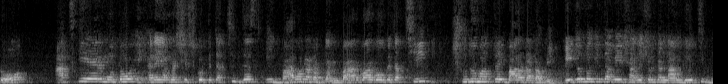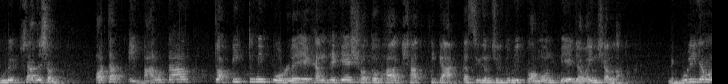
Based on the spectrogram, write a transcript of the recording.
তো আজকের মতো এখানেই আমরা শেষ করতে চাচ্ছি। জাস্ট এই বারোটা টপিক আমি বারবার বলতে চাচ্ছি, শুধুমাত্র এই বারোটা টপিক এই জন্য কিন্তু আমি এই সাজেশনটার নাম দিয়েছি বুলেট সাজেশন অর্থাৎ এই বারোটা টপিক তুমি পড়লে এখান থেকে শতভাগ সাত থেকে আটটা সৃজনশীল তুমি কমন পেয়ে যাওয়া ইনশাল্লাহ মানে গুলি যেমন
